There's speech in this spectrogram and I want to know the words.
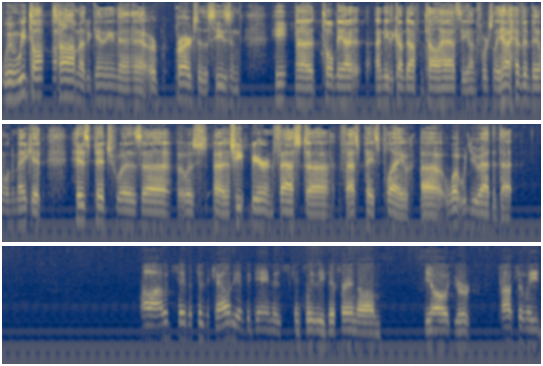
when we talked to Tom at the beginning uh, or prior to the season, he uh, told me I, I need to come down from Tallahassee. Unfortunately, I haven't been able to make it. His pitch was uh, was uh, cheap beer and fast uh, fast paced play. Uh, what would you add to that? Uh, I would say the physicality of the game is completely different. Um, you know, you're constantly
